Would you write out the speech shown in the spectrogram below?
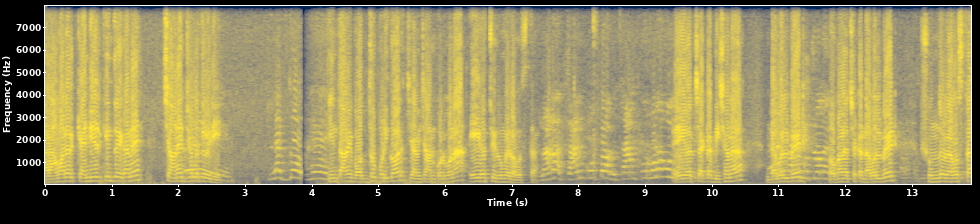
আর আমাদের ক্যান্ডিডেট কিন্তু এখানে চানের জন্য তৈরি। কিন্তু আমি বদ্ধ পরিকর যে আমি চান করব না এই হচ্ছে রুমের অবস্থা। এই হচ্ছে একটা বিছানা ডাবল বেড ওখানে হচ্ছে একটা ডাবল বেড সুন্দর ব্যবস্থা।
